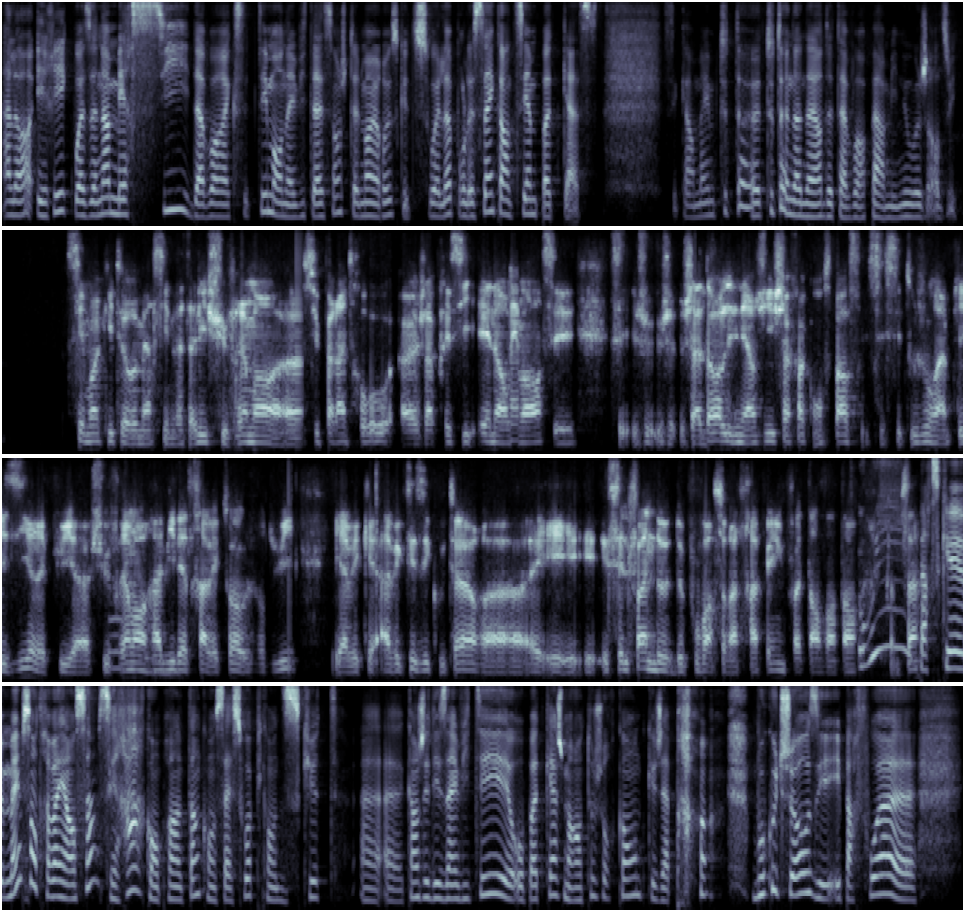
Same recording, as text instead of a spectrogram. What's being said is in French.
Alors, Eric Wazana, merci d'avoir accepté mon invitation. Je suis tellement heureuse que tu sois là pour le 50e podcast. C'est quand même tout un honneur de t'avoir parmi nous aujourd'hui. C'est moi qui te remercie, Nathalie. Je suis vraiment euh, super intro. Euh, j'apprécie énormément. C'est, j'adore l'énergie. Chaque fois qu'on se parle, c'est toujours un plaisir. Et puis, euh, je suis vraiment ravi d'être avec toi aujourd'hui et avec, avec tes écouteurs. et, c'est le fun de, pouvoir se rattraper une fois de temps en temps. Oui, comme ça. parce que même si on travaille ensemble, c'est rare qu'on prend le temps qu'on s'assoit puis qu'on discute. Quand j'ai des invités au podcast, je me rends toujours compte que j'apprends beaucoup de choses et, parfois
